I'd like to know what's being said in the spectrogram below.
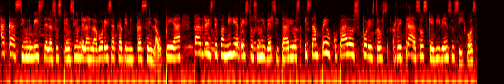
A casi un mes de la suspensión de las labores académicas en la UPEA, padres de familia de estos universitarios están preocupados por estos retrasos que viven sus hijos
